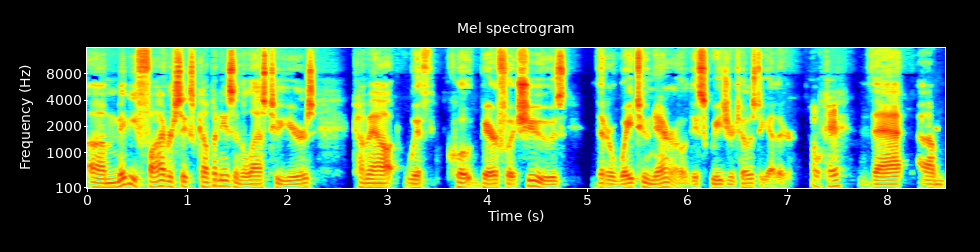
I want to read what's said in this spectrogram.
um, maybe five or six companies in the last two years come out with quote barefoot shoes that are way too narrow. They squeeze your toes together. Okay. That, um,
